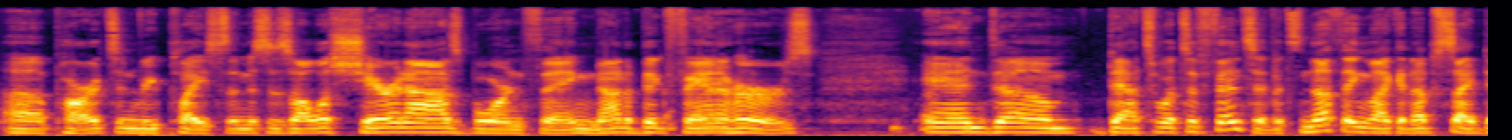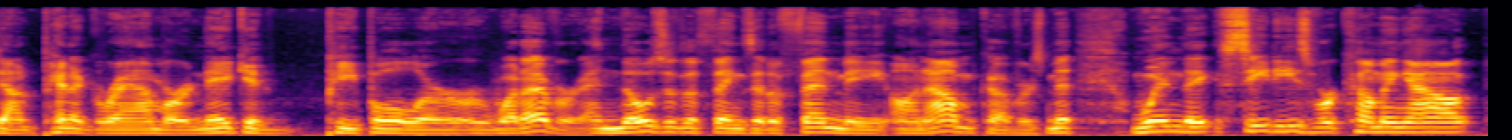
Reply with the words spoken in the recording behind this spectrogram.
uh, parts and replace them. This is all a Sharon Osbourne thing. Not a big fan of hers, and um, that's what's offensive. It's nothing like an upside down pentagram or naked people or, or whatever. And those are the things that offend me on album covers. When the CDs were coming out.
